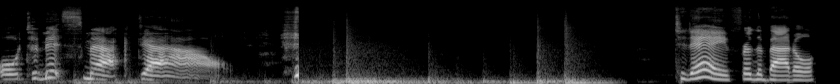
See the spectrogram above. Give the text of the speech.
ultimate smackdown. Today for the battle,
